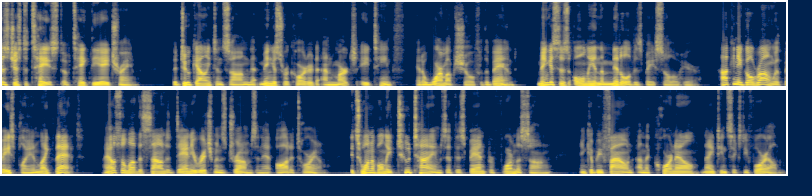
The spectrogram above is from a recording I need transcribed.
Is just a taste of Take the A Train, the Duke Ellington song that Mingus recorded on March 18th at a warm up show for the band. Mingus is only in the middle of his bass solo here. How can you go wrong with bass playing like that? I also love the sound of Dannie Richmond's drums in that auditorium. It's one of only two times that this band performed the song and can be found on the Cornell 1964 album.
